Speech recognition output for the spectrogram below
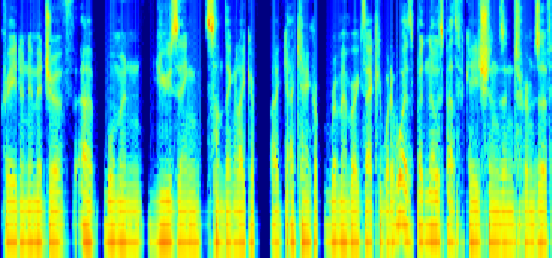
create an image of a woman using something like a like I can't remember exactly what it was, but no specifications in terms of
